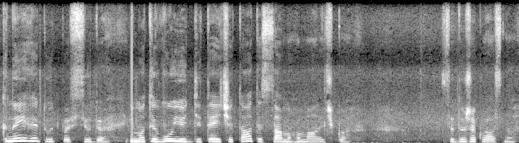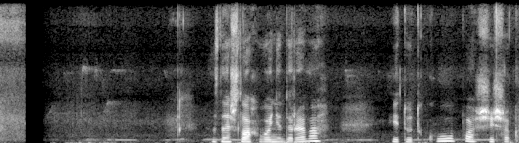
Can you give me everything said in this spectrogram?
книги тут повсюду і мотивують дітей читати з самого маличку. Це дуже класно. Знайшла хвойні дерева і тут купа шишок.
